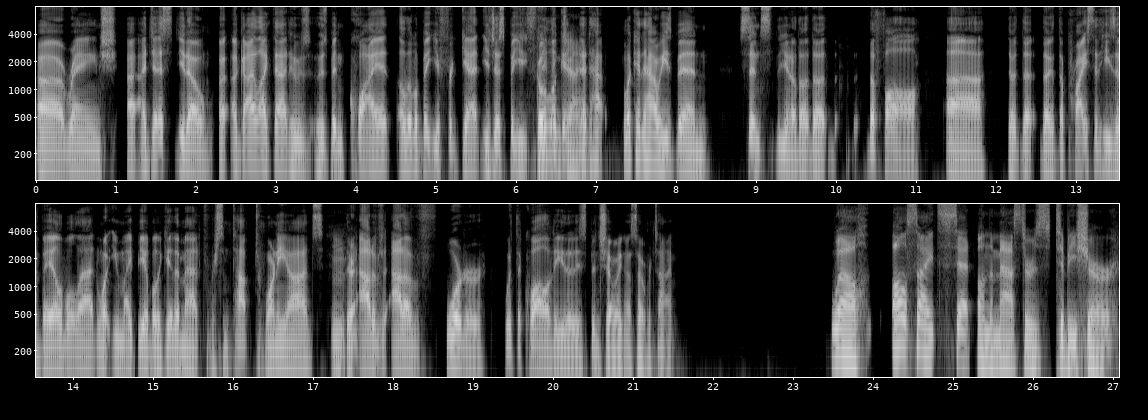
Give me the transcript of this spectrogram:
uh range I, I just you know a, a guy like that who's who's been quiet a little bit you forget you just but you Sleeping go look at, at how look at how he's been since you know the the the fall uh the, the the the price that he's available at and what you might be able to get him at for some top 20 odds Mhm. they're out of out of order with the quality that he's been showing us over time Well, all sites set on the Masters to be sure.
